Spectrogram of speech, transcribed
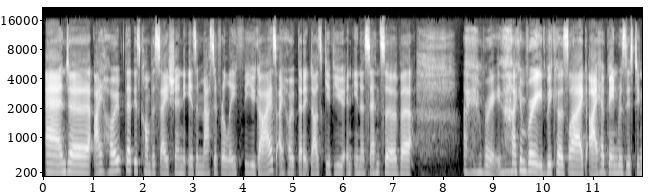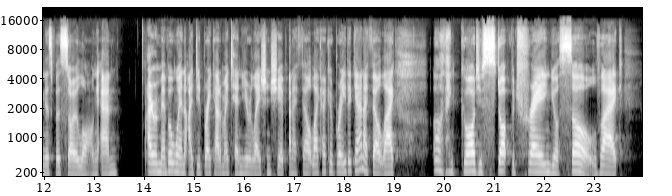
and uh, I hope that this conversation is a massive relief for you guys. I hope that it does give you an inner sense of. Uh, I can breathe. I can breathe because, like, I have been resisting this for so long. And I remember when I did break out of my 10 year relationship and I felt like I could breathe again. I felt like, oh, thank God you stopped betraying your soul. Like,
